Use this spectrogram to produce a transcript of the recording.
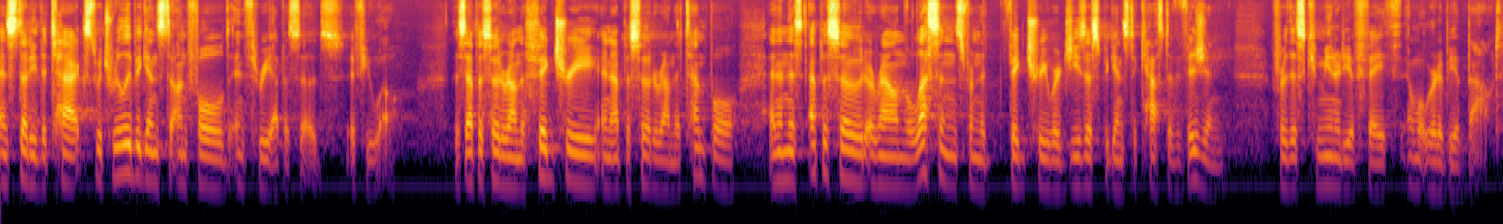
and study the text, which really begins to unfold in three episodes, if you will. This episode around the fig tree, an episode around the temple, and then this episode around the lessons from the fig tree, where Jesus begins to cast a vision for this community of faith and what we're to be about.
